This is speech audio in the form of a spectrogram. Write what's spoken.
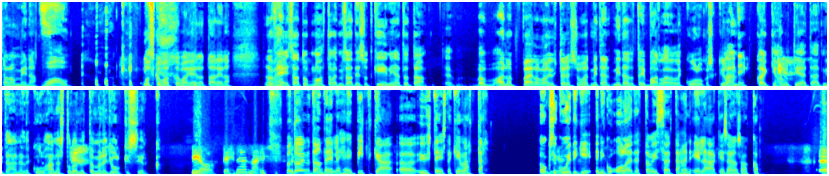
Sanon minä. Wow. Uskomattoman hieno tarina. No hei Satu, mahtavaa, että me saatiin sut kiinni ja tota, aina välillä ollaan yhteydessä suhun, että mitä, mitä tota Barlalle kuuluu, koska kyllähän Niin. kaikki haluaa tietää, että mitä hänelle kuuluu. Hänestä tulee nyt tämmöinen julkissirkka. Joo, tehdään näin. Mä toivotan teille hei pitkää ö, yhteistä kevättä. Onko se Yes. kuitenkin niin kuin oletettavissa, että hän elää kesän saakka? Öö,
